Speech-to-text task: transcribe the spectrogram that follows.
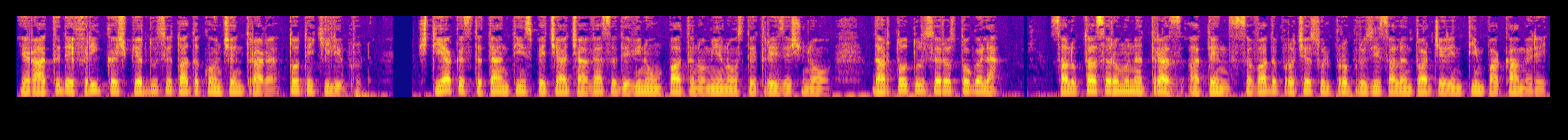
Era atât de frig că își pierduse toată concentrarea, tot echilibrul. Știa că stătea întins pe ceea ce avea să devină un pat în 1939, dar totul se răstogălea. S-a luptat să rămână treaz, atent, să vadă procesul propriu-zis al întoarcerii în timp a camerei,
